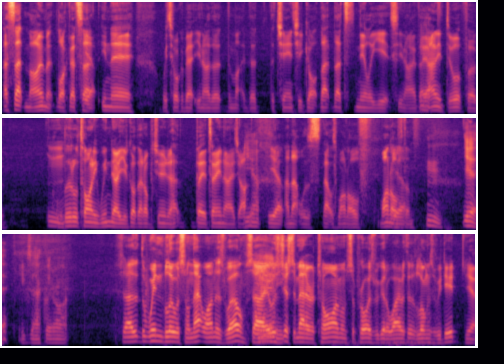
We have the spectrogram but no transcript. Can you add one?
that's that moment. Like that's that in there. We talk about you know the the the, the chance you got. That that's nearly it. You know they Yeah. only do it for Mm. a little tiny window. You've got that opportunity to be a teenager. yeah, Yeah. And that was that was one of one Yeah. of them. Hmm. yeah, exactly right. So the wind blew us on that one as well. So it was just a matter of time. I'm surprised we got away with it as long as we did. Yeah.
